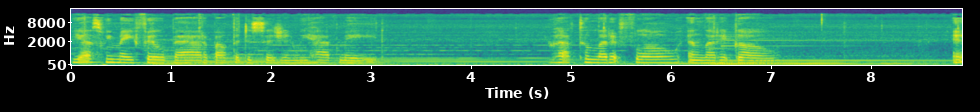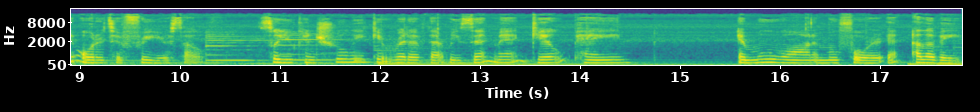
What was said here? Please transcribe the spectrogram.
Yes, we may feel bad about the decision we have made. You have to let it flow and let it go in order to free yourself so you can truly get rid of that resentment, guilt, pain, and move on and move forward and elevate,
